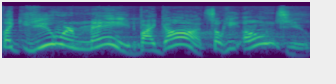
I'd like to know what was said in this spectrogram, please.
Like you were made by God, so he owns you.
